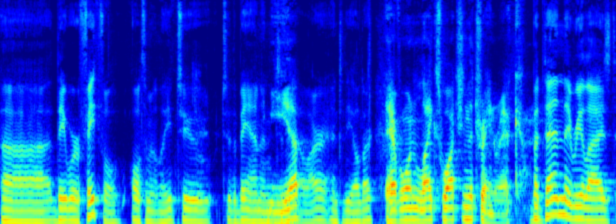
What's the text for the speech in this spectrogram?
uh, they were faithful ultimately to to the ban and to yep. the Eldar and to the Eldar. Everyone likes watching the train wreck. But then they realized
